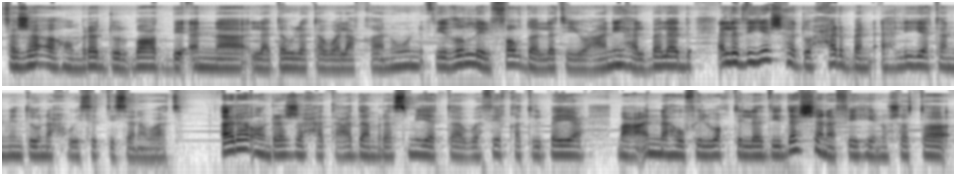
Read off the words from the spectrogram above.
فجاءهم رد البعض بأن لا دولة ولا قانون في ظل الفوضى التي يعانيها البلد الذي يشهد حربا أهلية منذ نحو ست سنوات آراء رجحت عدم رسمية وثيقة البيع مع أنه في الوقت الذي دشن فيه نشطاء.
